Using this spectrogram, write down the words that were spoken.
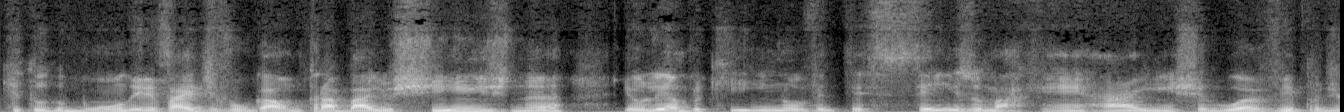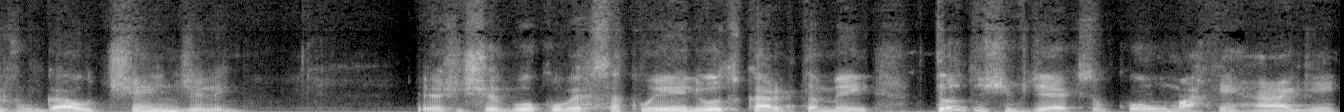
Que todo mundo, ele vai divulgar um trabalho X, né? Eu lembro que em 96 o Mark Henhagen chegou a vir para divulgar o Changeling. A gente chegou a conversar com ele, outro cara que também, tanto o Steve Jackson como o Mark Henhagen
